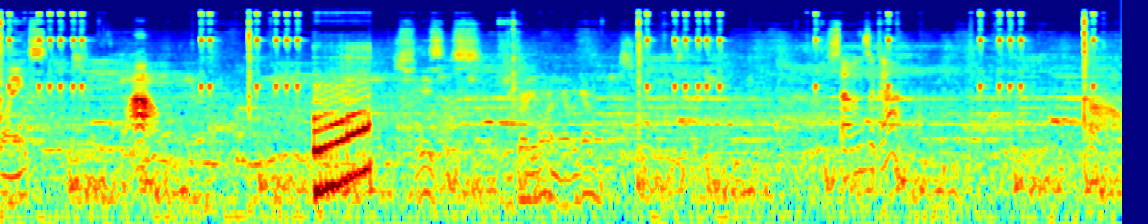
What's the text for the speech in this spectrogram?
blanks. Wow. Jesus. 31, there we go. Sevens again. Oh,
